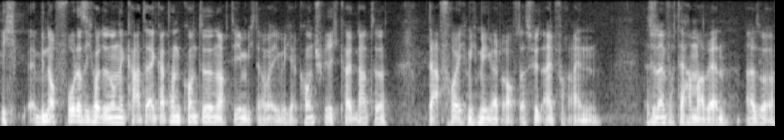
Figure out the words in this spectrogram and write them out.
Ich bin auch froh, dass ich heute noch eine Karte ergattern konnte, nachdem ich da mal irgendwelche Account-Schwierigkeiten hatte. Da freue ich mich mega drauf. Das wird einfach ein, das wird einfach der Hammer werden. Also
